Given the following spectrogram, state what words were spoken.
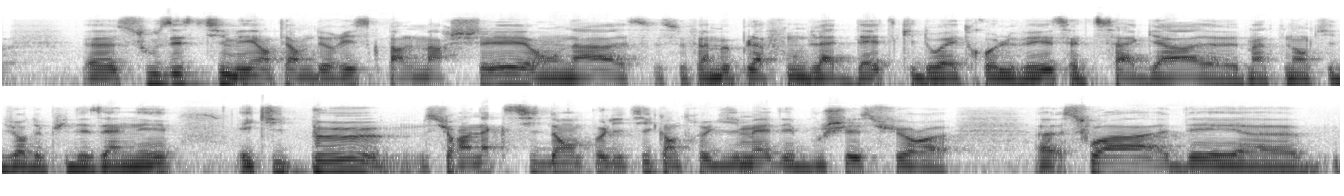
sous-estimé en termes de risque par le marché. On a ce fameux plafond de la dette qui doit être relevé, cette saga euh, maintenant qui dure depuis des années et qui peut, sur un accident politique entre guillemets, déboucher sur euh, soit des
